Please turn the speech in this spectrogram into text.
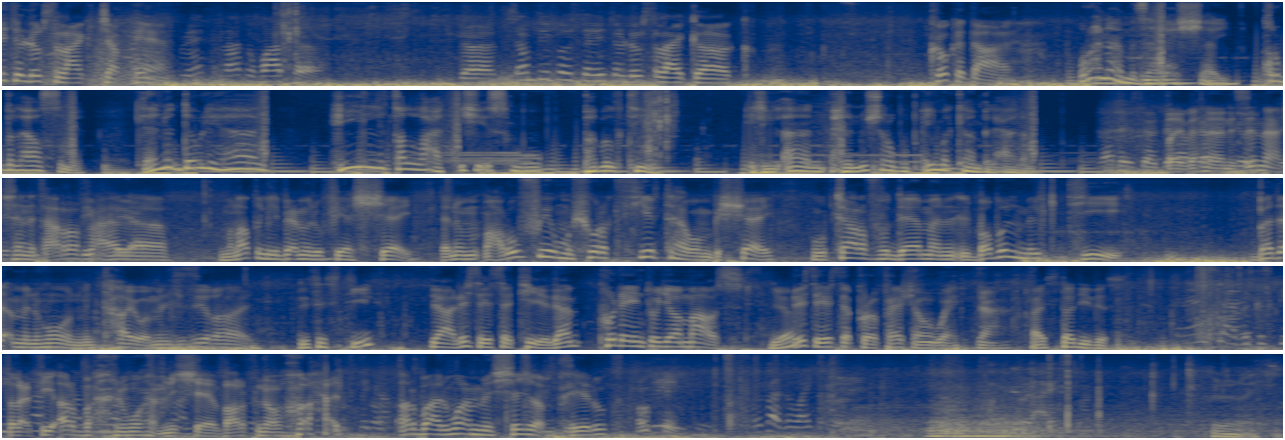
it looks like Japan. Drink a lot of water. The, some people say it looks like a crocodile. ورحنا على مزارع الشاي قرب العاصمة لأنه الدولة هاي هي اللي طلعت إشي اسمه بابل تي اللي الآن إحنا بنشربه بأي مكان بالعالم طيب إحنا نزلنا عشان نتعرف على المناطق اللي بيعملوا فيها الشاي لأنه معروفه ومشهورة كثير تايوان بالشاي وبتعرفوا دائما البابل ميلك تي بدأ من هون من تايوان من الجزيرة هاي This is tea? Yeah, this is the tea. Then put it into your mouth. Yeah. This is the professional way. Yeah. I study this. طلع في أربع أنواع من الشاي بعرف نوع واحد أربع أنواع من الشجر تخيلوا Okay. Very nice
